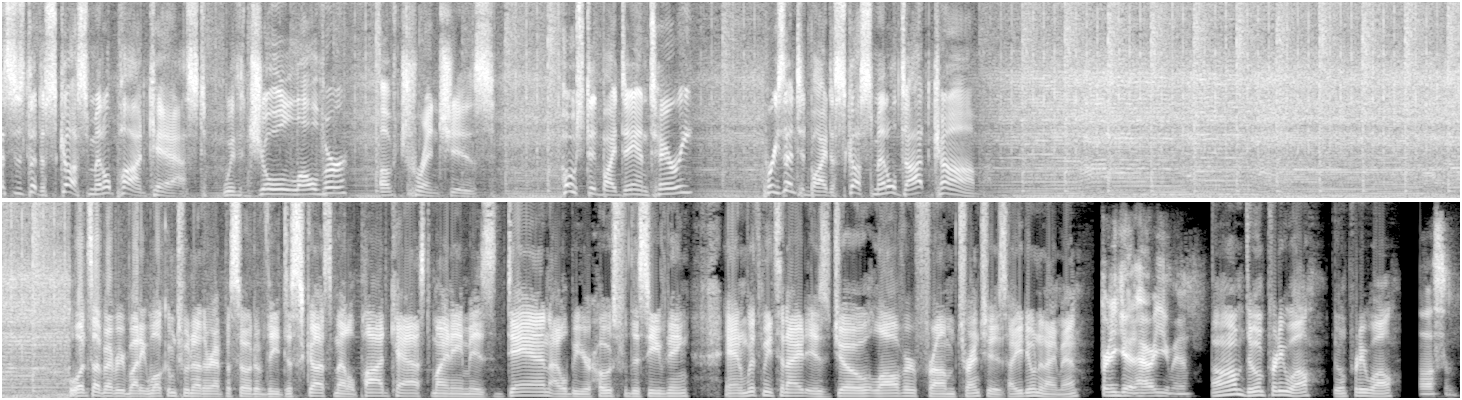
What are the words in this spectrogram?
This is the Discuss Metal Podcast with Joel Lawver of Trenches. Hosted by Dan Terry. Presented by DiscussMetal.com. What's up, everybody? Welcome to another episode of the Discuss Metal Podcast. My name is Dan. I will be your host for this evening, and with me tonight is Joe Lawver from Trenches. How you doing tonight, man? Pretty good. How are you, man? Oh, I'm doing pretty well. Doing pretty well. Awesome.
